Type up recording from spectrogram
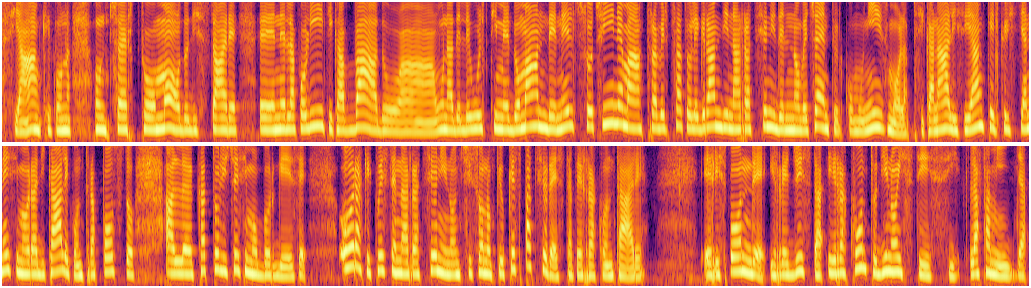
sia anche con un certo modo di stare eh, nella politica, vado a una delle ultime domande. Nel suo cinema ha attraversato le grandi narrazioni del Novecento, il comunismo, la psicanalisi e anche il cristianesimo radicale contrapposto al cattolicesimo borghese. Ora che queste narrazioni non ci sono più, che spazio resta per raccontare? E risponde il regista il racconto di noi stessi, la famiglia,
